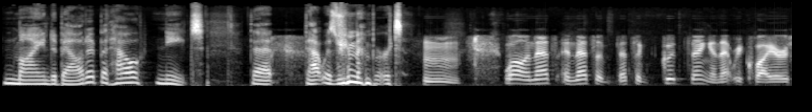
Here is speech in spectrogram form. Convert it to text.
mind about it, but how neat that that was remembered. Hmm. Well, and that's and that's a that's a good thing, and that requires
